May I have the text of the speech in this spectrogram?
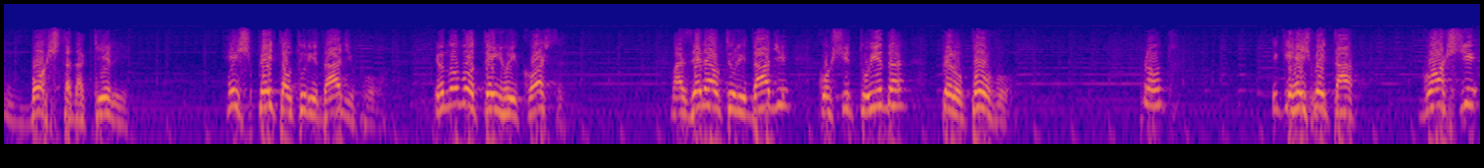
Um bosta daquele. Respeita a autoridade, pô. Eu não votei em Rui Costa, mas ele é autoridade constituída pelo povo. Pronto. Tem que respeitar. Goste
